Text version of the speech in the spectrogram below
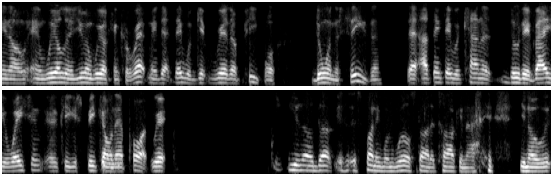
You know, and Will and you and Will can correct me that they would get rid of people during the season. That I think they would kind of do the evaluation. Uh, can you speak on that part, Rick? you know, Doug, it's, funny when Will started talking. I, you know,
